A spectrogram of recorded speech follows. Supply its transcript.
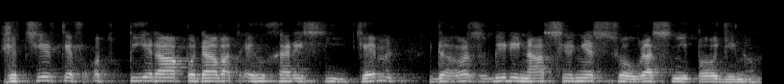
že církev odpírá podávat Eucharistii těm, kdo rozbili násilně svou vlastní plodinu.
